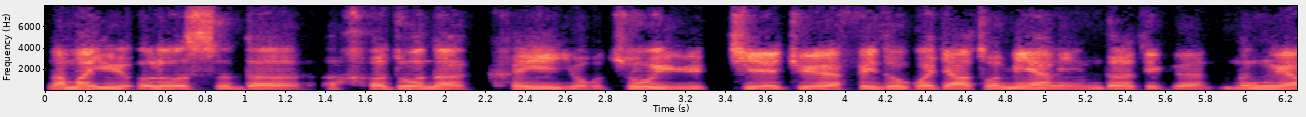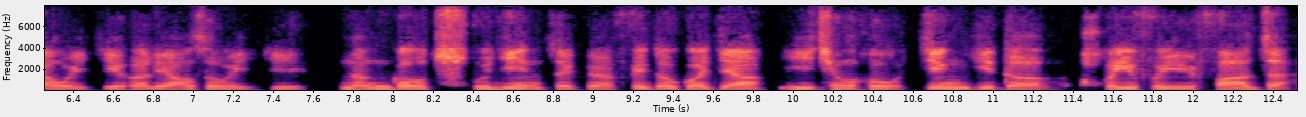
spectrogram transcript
那么与俄罗斯的合作呢，可以有助于解决非洲国家所面临的这个能源危机和粮食危机，能够促进这个非洲国家疫情后经济的恢复与发展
